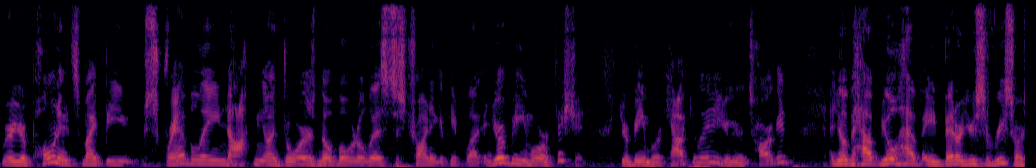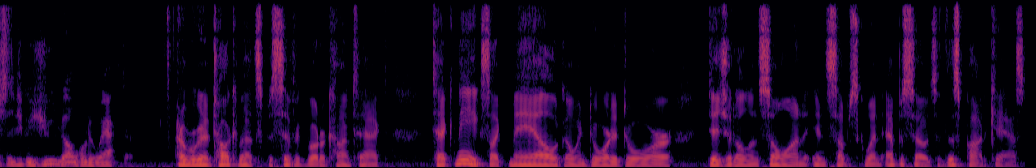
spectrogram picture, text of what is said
where your opponents might be scrambling, knocking on doors, no voter lists, just trying to get people out. And you're being more efficient. You're being more calculated. You're going to target and you'll have, you'll have a better use of resources because you know who to after. And we're going to talk about specific voter contact techniques like mail, going door to door, digital, and so on in subsequent episodes of this podcast.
